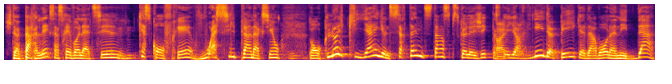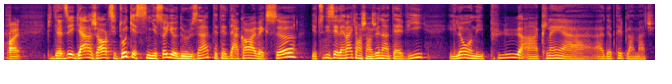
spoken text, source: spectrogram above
Je te parlais que ça serait volatile. Qu'est-ce qu'on ferait? Voici le plan d'action. Donc là, le client, il y a une certaine distance psychologique parce Ouais. qu'il n'y a rien de pire que d'avoir nez dedans. Ouais. Puis de dire, gars, Jacques, c'est toi qui as signé ça il y a deux ans, tu étais d'accord avec ça. Y a-tu des éléments qui ont changé dans ta vie? Et là, on n'est plus enclin à, adopter le plan de match.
